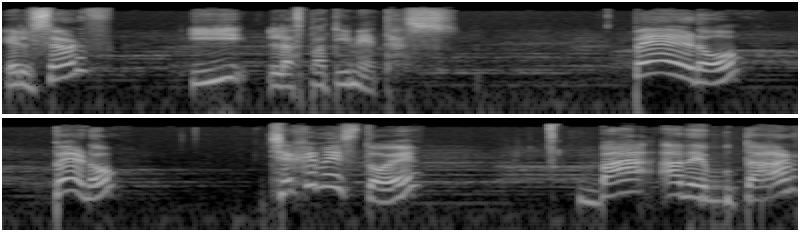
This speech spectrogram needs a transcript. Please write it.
el surf y las patinetas. Pero, pero, chequen esto, ¿eh? Va a debutar.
